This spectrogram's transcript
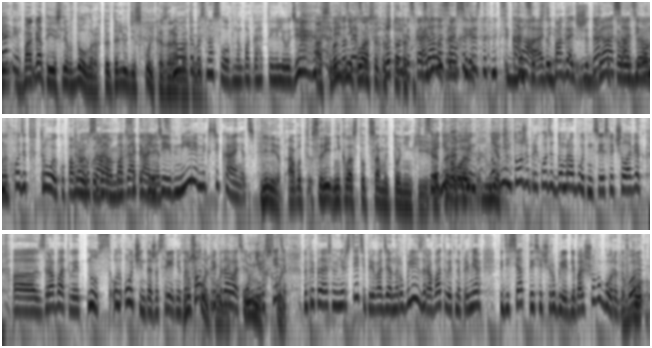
богатые- богатый, если в долларах, то это люди сколько Ну, это зарабатывают? баснословно богатые люди. А Вот средний вы знаете, класс вот- это вот что такое? сказала Один из про самых сре- известных мексиканцев, один- богач же, да, Да, один- он входит в тройку, по-моему, Тройку, да, самых богатых мексиканец. людей в мире, мексиканец. Не, не, нет. А вот средний класс тот самый тоненький. Средний это- тоненький, но Нет. к ним тоже приходят домработницы. Если человек э, зарабатывает, ну, с- очень даже среднюю Ну, зарплату, сколько у них? преподаватель У в них университете, сколько? ну, преподаватель в университете, переводя на рубли, зарабатывает, например, 50 тысяч рублей. Для большого города В город го-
